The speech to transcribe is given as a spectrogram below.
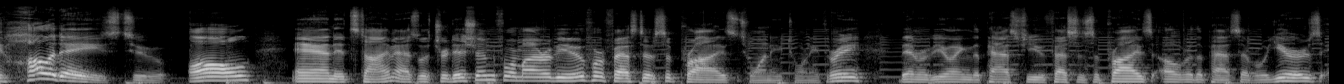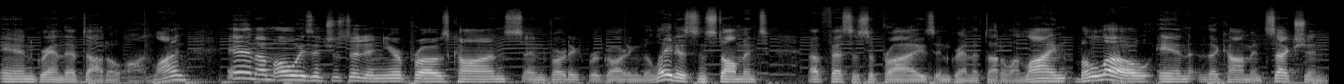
holidays to all. And it's time, as with tradition, for my review for Festive Surprise 2023. Been reviewing the past few Festive Surprise over the past several years in Grand Theft Auto Online. And I'm always interested in your pros, cons, and verdict regarding the latest installment of Festive Surprise in Grand Theft Auto Online below in the comment section.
